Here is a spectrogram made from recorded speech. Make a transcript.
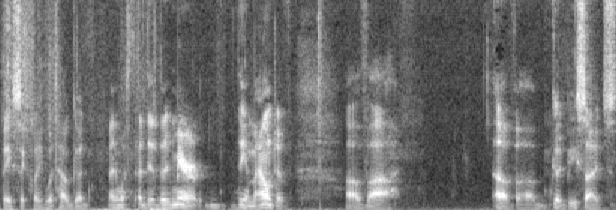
basically, with how good and with uh, the, the mere the amount of of uh, of uh, good B-sides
